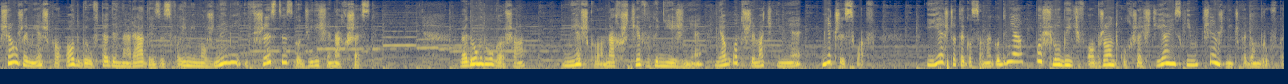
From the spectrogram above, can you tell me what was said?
Książę Mieszko odbył wtedy narady ze swoimi możnymi i wszyscy zgodzili się na chrzest. Według Długosza Mieszko na chrzcie w Gnieźnie miał otrzymać imię Mieczysław i jeszcze tego samego dnia poślubić w obrządku chrześcijańskim księżniczkę Dąbrówkę.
